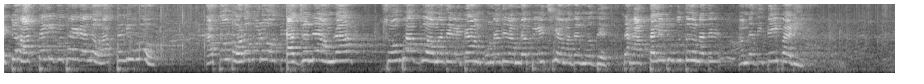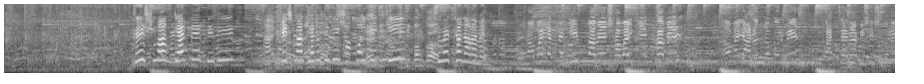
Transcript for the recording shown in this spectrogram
একটু হাততালি কোথায় গেল হাততালি হোক এত বড় বড় তার জন্য আমরা সৌভাগ্য আমাদের এটা মধ্যে তা হাততালিটুকু তো ওনাদের আমরা দিতেই পারি। ক্রিসমাস ডেতে দিদি ক্রিসমাস ডেতে দিদি সকলকে কি শুভেচ্ছা জানাবেন? সবাই একটা গিফট পাবে সবাই কেক খাবে সবাই আনন্দ করবে বাচ্চারা বিশেষ করে।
